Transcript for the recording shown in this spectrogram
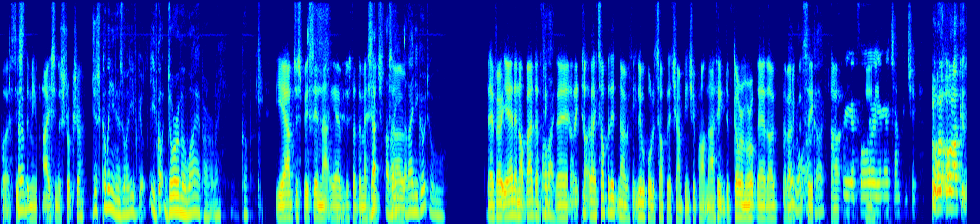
put a system um, in place and a structure. Just coming in as well, you've got you've got Durham away apparently. Cup. Yeah, I've just been seeing that. Yeah, we just had the message. That, are, so. they, are, they, any good? Or? They're very yeah, they're not bad. I think are they? they're are they, top, are they top of it. No, I think Liverpool are top of the championship, aren't they? I think Durham are up there though. They've had oh, a good right, season. Okay. Uh, Three or four, yeah, yeah championship. All, all, I can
